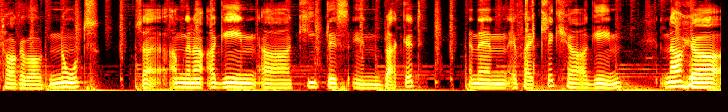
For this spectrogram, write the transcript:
talk about notes. So I'm gonna again uh, keep this in bracket. And then if I click here again now here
